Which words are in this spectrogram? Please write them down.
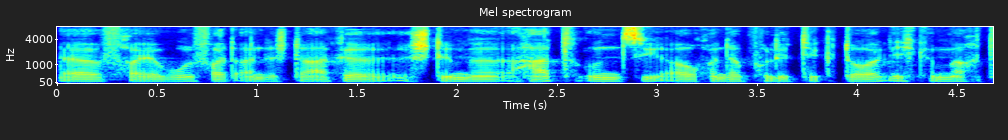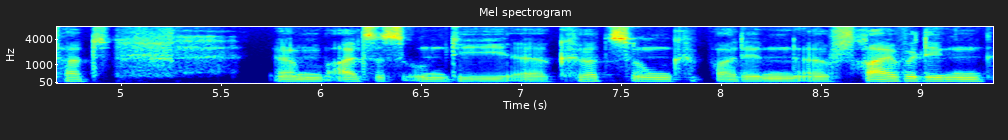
freie Wohlfahrt eine starke Stimme hat und sie auch in der Politik deutlich gemacht hat. Ähm, als es um die äh, Kürzung bei den äh, freiwilligen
